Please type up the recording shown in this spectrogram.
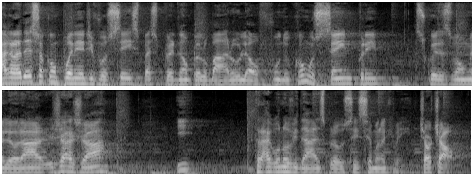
Agradeço a companhia de vocês, peço perdão pelo barulho ao fundo, como sempre. As coisas vão melhorar já já e trago novidades para vocês semana que vem. Tchau, tchau.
